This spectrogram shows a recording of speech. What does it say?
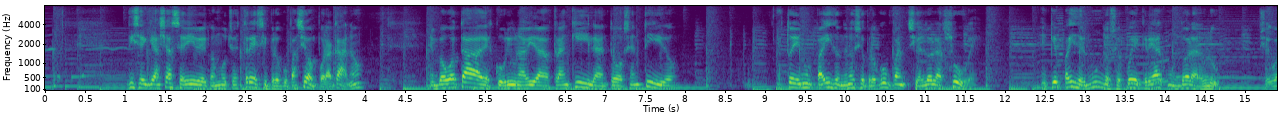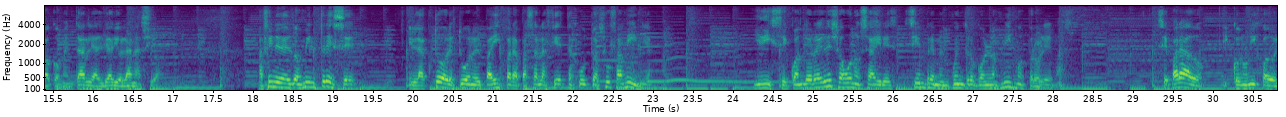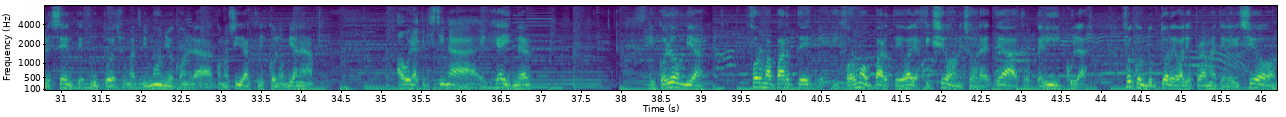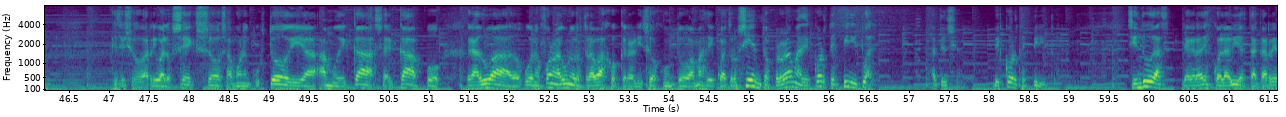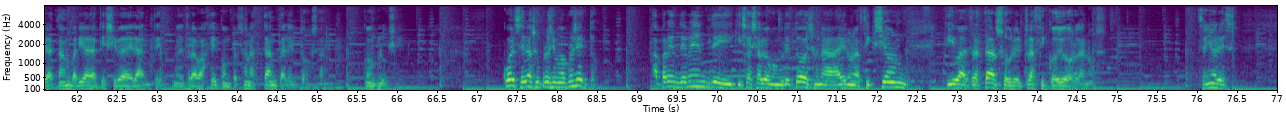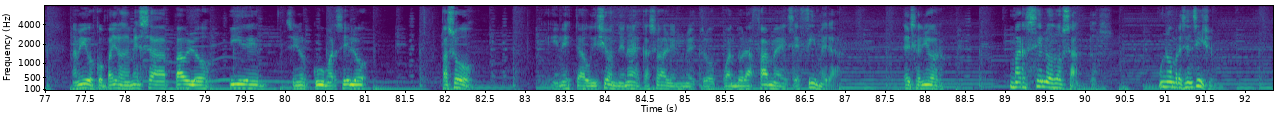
Dice que allá se vive con mucho estrés y preocupación por acá, ¿no? En Bogotá descubrí una vida tranquila en todo sentido. Estoy en un país donde no se preocupan si el dólar sube. ¿En qué país del mundo se puede crear un dólar blue? llegó a comentarle al diario La Nación. A fines del 2013, el actor estuvo en el país para pasar las fiestas junto a su familia. Y dice, cuando regreso a Buenos Aires siempre me encuentro con los mismos problemas. Separado y con un hijo adolescente, fruto de su matrimonio con la conocida actriz colombiana, ahora Cristina Heidner, en Colombia forma parte eh, y formó parte de varias ficciones, obras de teatro, películas, fue conductor de varios programas de televisión, qué sé yo, Arriba los Sexos, Amor en Custodia, Amo de Casa, El Capo, Graduados, bueno, fueron algunos de los trabajos que realizó junto a más de 400 programas de corte espiritual. Atención, de corte espiritual. Sin dudas, le agradezco a la vida esta carrera tan variada que llevé adelante, donde trabajé con personas tan talentosas. Concluye. ¿Cuál será su próximo proyecto? Aparentemente, y quizás ya lo concretó, es una, era una ficción que iba a tratar sobre el tráfico de órganos. Señores, amigos, compañeros de mesa, Pablo pide, señor Q, Marcelo, pasó en esta audición de Nada es Casual en nuestro Cuando la fama es efímera, el señor Marcelo Dos Santos. Un hombre sencillo,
